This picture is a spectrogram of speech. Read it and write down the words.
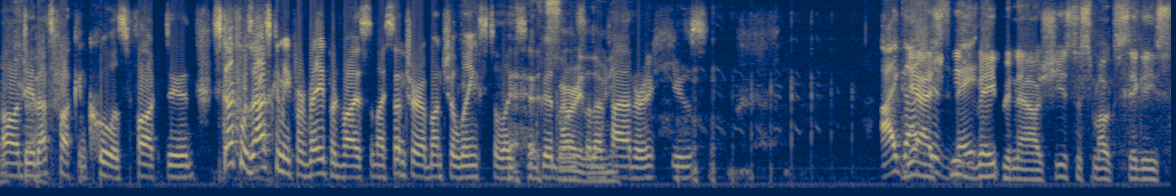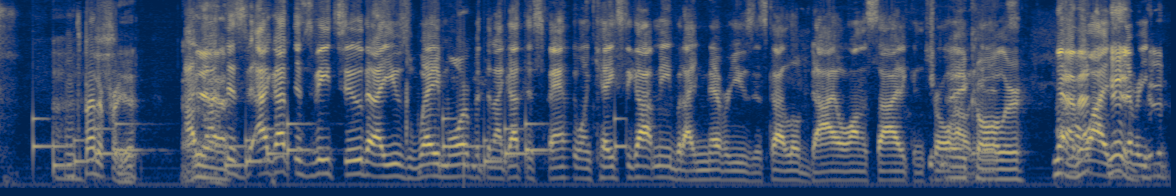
Oh, dude, that's fucking cool as fuck, dude. Steph was asking me for vape advice, and I sent her a bunch of links to like some good Sorry, ones that Looney. I've had her use. I got yeah, this she's vape. vaping now. She used to smoke ciggies. It's better for you. I Yeah. got this. I got this V2 that I use way more, but then I got this fancy one Casey got me, but I never use it. It's got a little dial on the side to control how hey caller. Yeah, I don't know that's why I good, never- dude.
